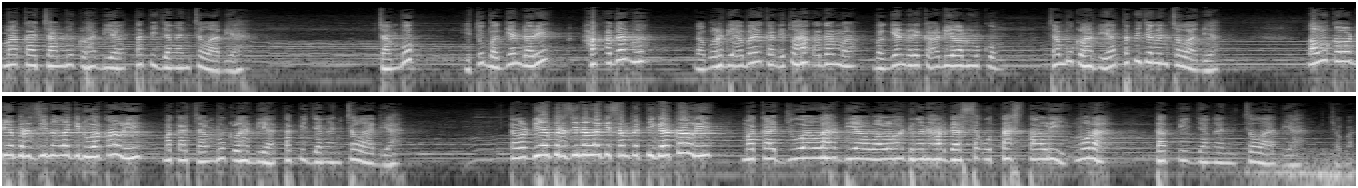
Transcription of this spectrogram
maka cambuklah dia, tapi jangan cela dia. Cambuk itu bagian dari hak agama. Nggak boleh diabaikan, itu hak agama. Bagian dari keadilan hukum. Cambuklah dia, tapi jangan cela dia. Lalu kalau dia berzina lagi dua kali, maka cambuklah dia, tapi jangan celah dia. Kalau dia berzina lagi sampai tiga kali, maka juallah dia walau dengan harga seutas tali, murah. Tapi jangan cela dia, coba.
